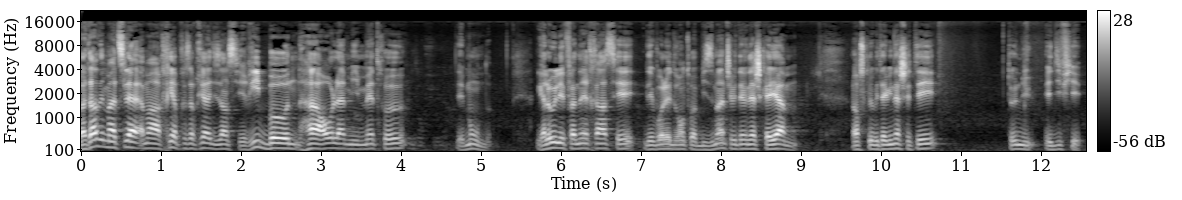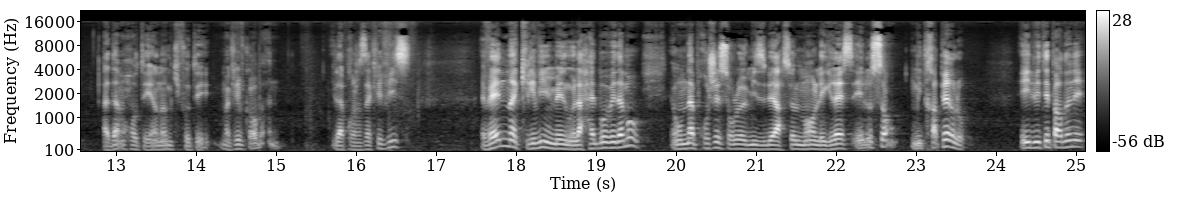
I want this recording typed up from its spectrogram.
Bâtard des Matzle Amarachi, après sa prière, il disait ainsi Ribon Haolami, maître des mondes. Galo fanecha, c'est dévoilé devant toi. Bisman, chez Betaminash Kayam. Lorsque le Betaminash était tenu, édifié. Adam Hoté, un homme qui fautait. Makriv Korban. Il approche un sacrifice. Ven makrivi mimenu la helbo vedamo. Et on approchait sur le misbéar seulement les graisses et le sang. Mitra perlo. Et il lui était pardonné.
